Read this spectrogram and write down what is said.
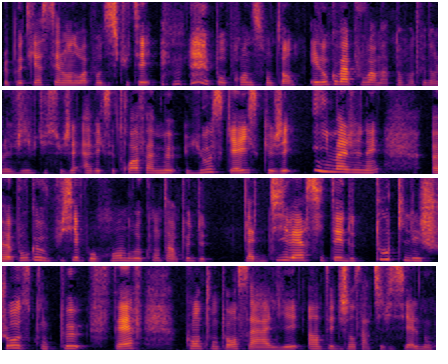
le podcast c'est l'endroit pour discuter, pour prendre son temps. Et donc on va pouvoir maintenant rentrer dans le vif du sujet avec ces trois fameux use cases que j'ai imaginés euh, pour que vous puissiez vous rendre compte un peu de la diversité de toutes les choses qu'on peut faire quand on pense à allier intelligence artificielle, donc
